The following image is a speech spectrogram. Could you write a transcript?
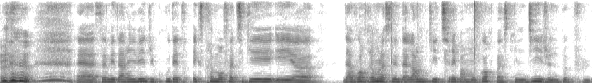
Mhm. ça m'est arrivé, du coup, d'être extrêmement fatiguée et d'avoir vraiment la sonnette d'alarme qui est tirée par mon corps parce qu'il me dit je ne peux plus.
